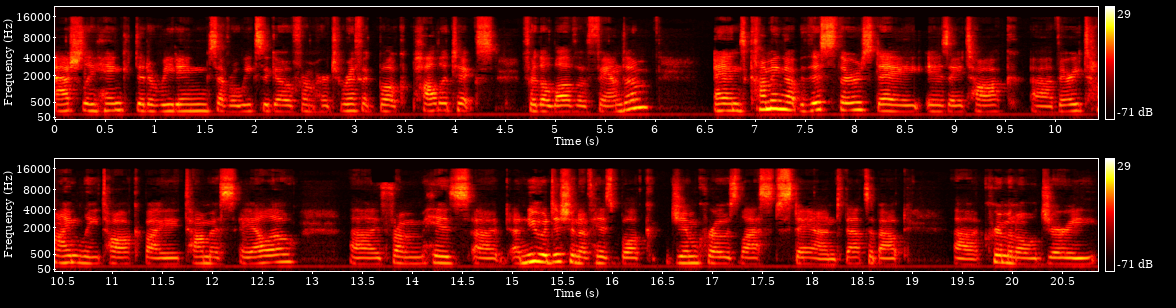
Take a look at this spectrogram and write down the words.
Ashley Hinck did a reading several weeks ago from her terrific book, Politics for the Love of Fandom. And coming up this Thursday is a talk, a very timely talk by Thomas Aiello uh, from his uh, a new edition of his book, Jim Crow's Last Stand. That's about uh, criminal jury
